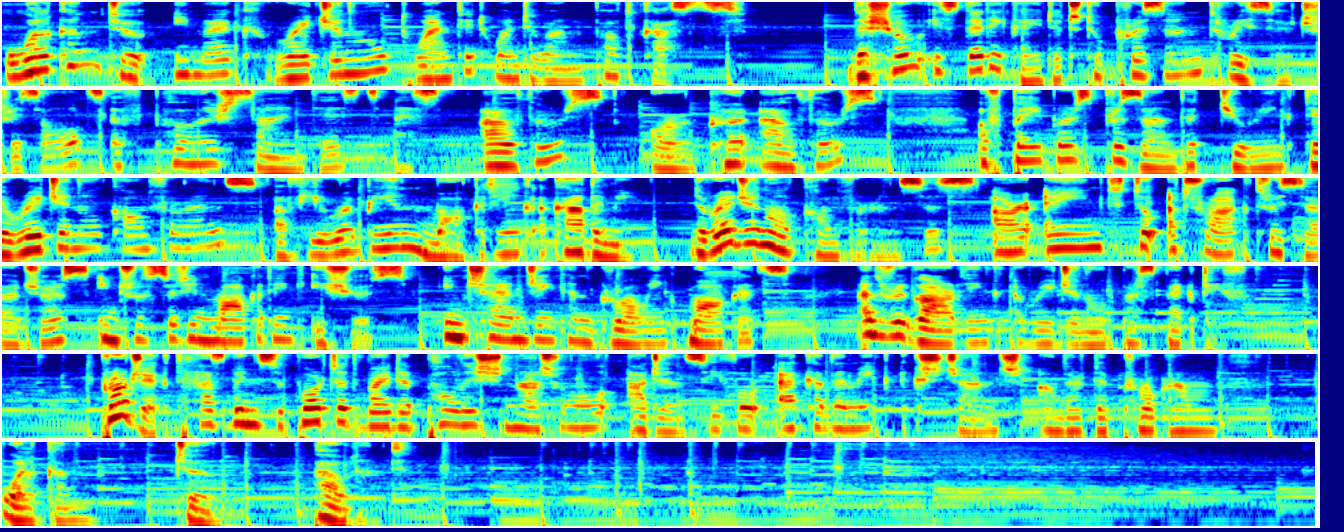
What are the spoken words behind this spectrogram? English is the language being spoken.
Welcome to EMAC Regional 2021 podcasts. The show is dedicated to present research results of Polish scientists as authors or co authors of papers presented during the Regional Conference of European Marketing Academy. The regional conferences are aimed to attract researchers interested in marketing issues, in changing and growing markets, and regarding a regional perspective. Project has been supported by the Polish National Agency for Academic Exchange under the program Welcome to Poland.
